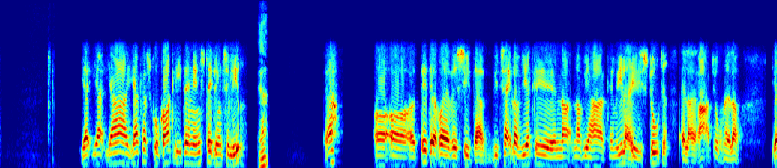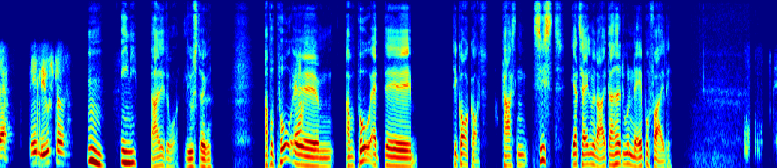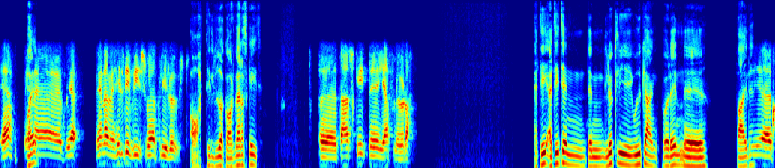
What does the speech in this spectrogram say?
jeg, jeg, jeg, jeg kan sgu godt lide den indstilling til livet. Ja. Ja. Og, og det er der, hvor jeg vil sige, at vi taler virkelig, når, når vi har Camilla i studiet, eller i radioen, eller ja, det er et livsstøt. Mm. Enig. Dejligt ord. Livsstykke. Apropos, Ja. øh, apropos at øh, det går godt. Carsten, sidst jeg talte med dig, der havde du en nabofejde. Ja, den Hvor- er, ja, den er heldigvis ved at blive løst. Åh, oh, det lyder godt. Hvad er der sket? Øh, der er sket det, jeg flytter. Er det, er det den, den lykkelige udgang på den øh, fejde? Det er,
